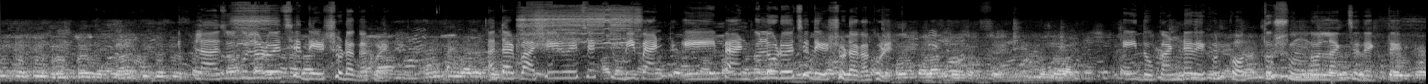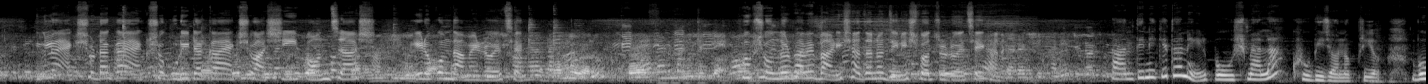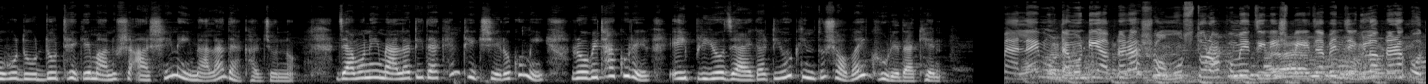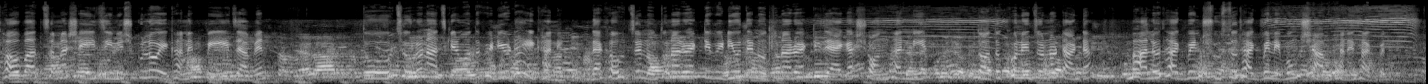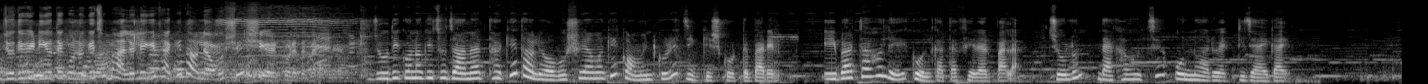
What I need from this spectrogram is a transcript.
প্লাজোগুলো রয়েছে দেড়শো টাকা করে। আর তার পাশেই রয়েছে চুড়ি প্যান্ট, এই প্যান্টগুলো রয়েছে দেড়শো টাকা করে। এই দোকানটা দেখুন কত সুন্দর লাগছে দেখতে। এগুলো একশো টাকা, একশো কুড়ি টাকা, একশো আশি, পঞ্চাশ, এরকম দামের রয়েছে। খুব সুন্দরভাবে বাড়ি সাজানোর জিনিসপত্র রয়েছে এখানে। শান্তিনিকেতনের পৌষ মেলা খুবই জনপ্রিয়। বহু দূর দূর থেকে মানুষ আসেন এই মেলা দেখার জন্য। যেমন এই মেলাটি দেখেন ঠিক সেরকমই রবি ঠাকুরের এই প্রিয় জায়গাটিও কিন্তু সবাই ঘুরে দেখেন। মেলায় মোটামুটি আপনারা সমস্ত রকমের জিনিস পেয়ে যাবেন, যেগুলো আপনারা কোথাও পাচ্ছেন না, সেই জিনিসগুলো এখানে পেয়ে যাবেন। তো চলুন আজকের মতো ভিডিওটা এখানে। দেখা হচ্ছে নতুন আরও একটি ভিডিওতে, নতুন আরও একটি জায়গার সন্ধান নিয়ে। ততক্ষণের জন্য টাটা। ভালো থাকবেন, সুস্থ থাকবেন এবং সাবধানে থাকবেন। যদি ভিডিওতে কোনো কিছু ভালো লেগে থাকে, তাহলে অবশ্যই শেয়ার করে দেবেন। যদি কোনো কিছু জানার থাকে, তাহলে অবশ্যই আমাকে কমেন্ট করে জিজ্ঞেস করতে পারেন। এবার তাহলে কলকাতা ফেরার পালা। চলুন দেখা হচ্ছে অন্য আরও একটি জায়গায়।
